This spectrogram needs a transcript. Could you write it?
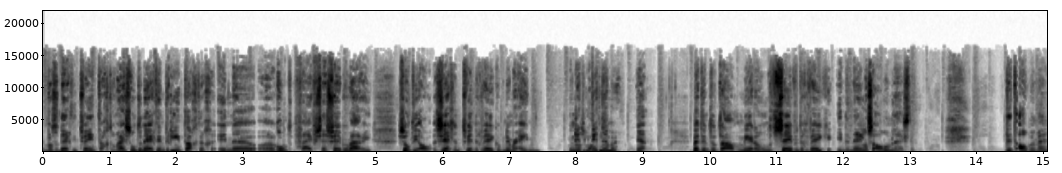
was het 1982. Maar hij stond in 1983, in, eh, rond 5, 6 februari, stond hij al 26 weken op nummer 1 in ons Dit, land. dit nummer? Ja. Met in totaal meer dan 170 weken in de Nederlandse albumlijsten. Dit album, hè?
